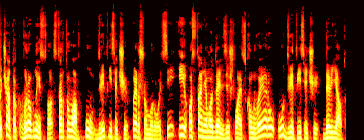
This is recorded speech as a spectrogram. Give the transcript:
Початок виробництва стартував у 2001 році, і остання модель зійшла з конвеєру у 2009.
